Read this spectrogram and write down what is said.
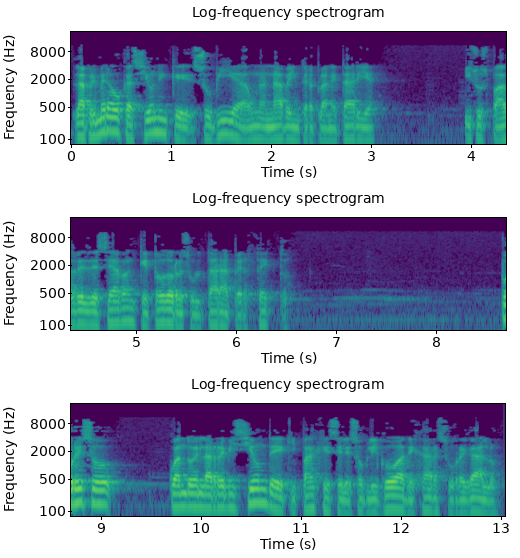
la primera ocasión en que subía a una nave interplanetaria, y sus padres deseaban que todo resultara perfecto. Por eso, cuando en la revisión de equipaje se les obligó a dejar su regalo,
